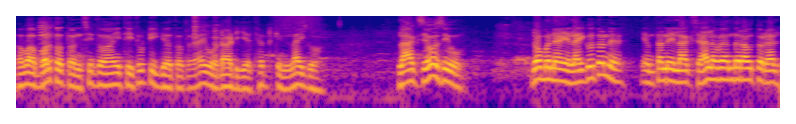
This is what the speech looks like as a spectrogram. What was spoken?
હવા ભરતો હતો ને સીધો અહીંથી તૂટી ગયો હતો તો આવ્યો દાઢીએ છટકીને લાગ્યો. લાગશે હો શિવ. જો મને અહીં લાગ્યો હતો ને એમ તને લાગશે. હાલ હવે અંદર આવતો હાલ.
